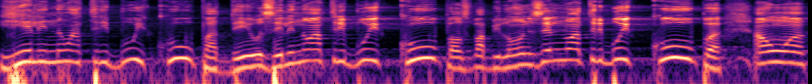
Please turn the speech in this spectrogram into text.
E ele não atribui culpa a Deus, ele não atribui culpa aos babilônios, ele não atribui culpa a uma,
